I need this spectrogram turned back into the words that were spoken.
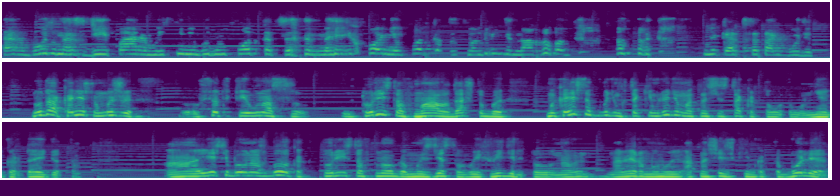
так будет у нас гей-пара, мы с ними будем фоткаться, на их фоне фоткаться, смотрите, народ. Мне кажется, так будет. Ну да, конечно, мы же все-таки у нас туристов мало, да, чтобы... Мы, конечно, будем к таким людям относиться так, как-то вот, о, негр, да, идет там а если бы у нас было как туристов много, мы с детства бы их видели, то, наверное, мы бы относились к ним как-то более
